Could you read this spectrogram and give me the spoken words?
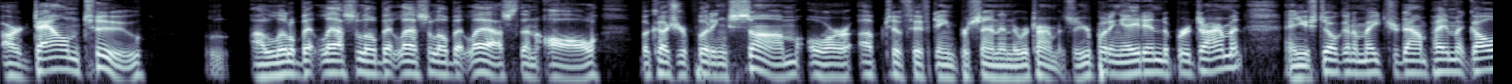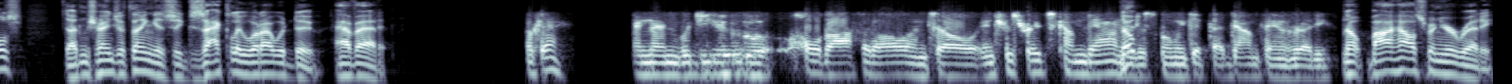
or down to a little bit less, a little bit less, a little bit less than all because you're putting some or up to 15% into retirement. So you're putting 8 into retirement and you're still going to make your down payment goals. Doesn't change a thing. It's exactly what I would do. Have at it. Okay. And then would you hold off at all until interest rates come down, Nope. or just when we get that down payment ready? No, buy a house when you're ready.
